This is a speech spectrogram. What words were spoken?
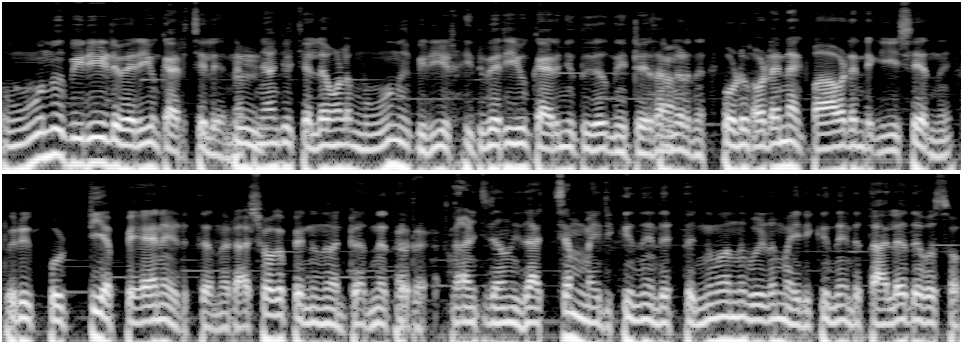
മൂന്ന് പിരീഡ് വരെയും കരച്ചിൽ തന്നെ. ഞാൻ ചോദിച്ചു എല്ലാം കൂടെ മൂന്ന് പിരീഡ് ഇതുവരെയും കരഞ്ഞു തീർന്നിട്ട് സങ്കടന്ന് അപ്പോൾ ഉടനെ പാവടന്റെ കീശയെന്ന് ഒരു പൊട്ടിയ പേന എടുത്ത് തന്നു. ഒരു അശോക പെന്ന് പറഞ്ഞിട്ട് അന്നത്തെ കാണിച്ചിട്ട് തന്നു. ഇത് അച്ഛൻ മരിക്കുന്നതിന്റെ തെങ്ങുമെന്ന് വീട് മരിക്കുന്നതിന്റെ തലേ ദിവസം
